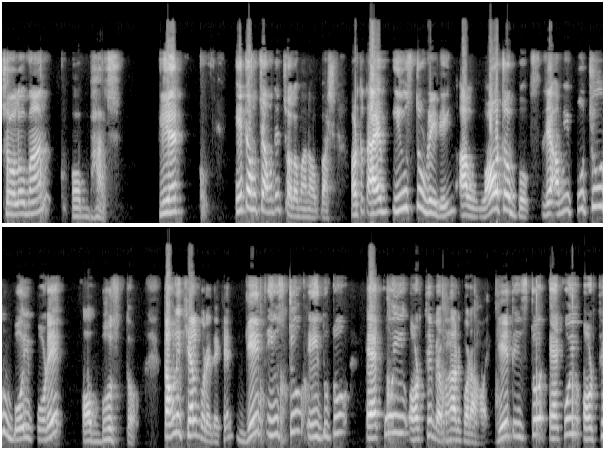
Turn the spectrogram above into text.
চলমান অভ্যাস। ক্লিয়ার এটা হচ্ছে আমাদের চলমান অভ্যাস। অর্থাৎ I am use to reading a lot of books যে আমি প্রচুর বই পড়ে অভ্যস্ত। তাহলে খেয়াল করে দেখেন গেট ইউজ টু এই দুটো একই অর্থে ব্যবহার করা হয়। গেট ইউজ টু একই অর্থে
